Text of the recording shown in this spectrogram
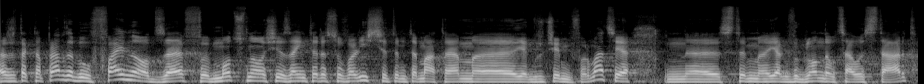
A że tak naprawdę był fajny odzew, mocno się zainteresowaliście tym tematem, e, jak wrzuciłem informacje m, e, z tym, jak wyglądał cały start.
